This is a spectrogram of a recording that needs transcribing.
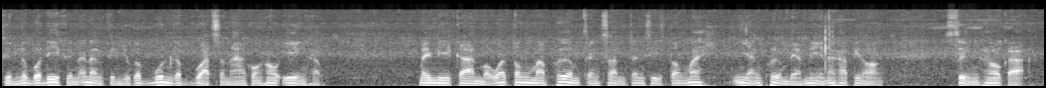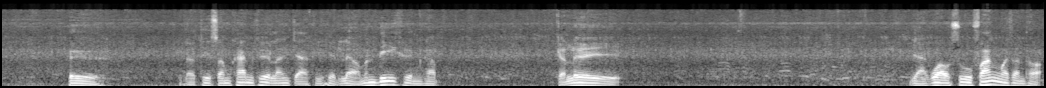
ขึ้นหรือบ่ดีขึ้นอันนั้นขึ้นอยู่กับบุญกับวาสนาของเฮาเองครับ ไม่มีการบอกว่าต้องมาเพิ่มจังสันจังสีต้องไม่อหย่างเพิ่มแบบนี้นะครับ พี่น้องซึ่งเฮากะเออแล้วที่สำคัญคือหลังจากที่เห็นแล้วมันดีขึ้นครับ ก็เลย อยากว่าสู่ฟังมาสันเถาะ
